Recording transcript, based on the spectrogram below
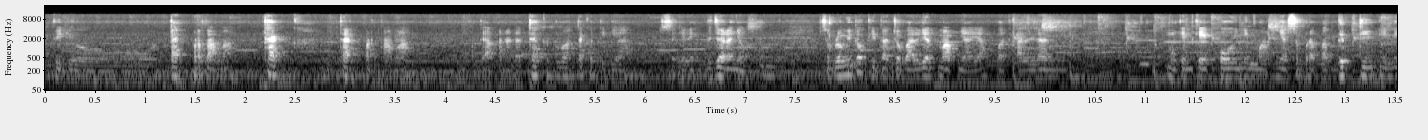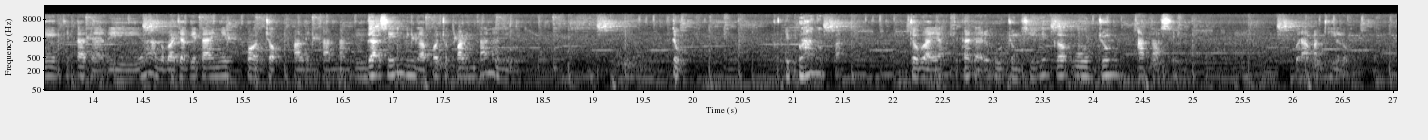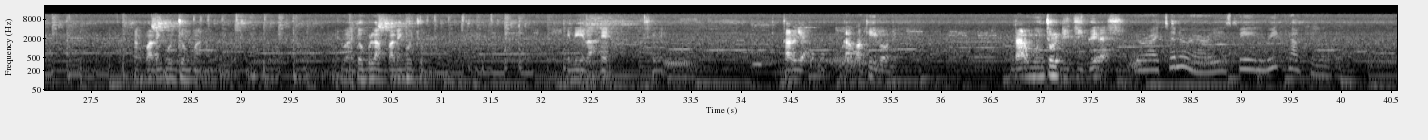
video tag pertama tag tag pertama. Nanti akan ada tag kedua tag ketiga seiring berjalannya sebelum itu kita coba lihat mapnya ya buat kalian mungkin kepo ini mapnya seberapa gede ini kita dari ya nggak baca kita ini pojok paling kanan. Enggak sih ini nggak pojok paling kanan ini. Tuh gede banget pak. Coba ya kita dari ujung sini ke ujung atas ini. Berapa kilo? Yang paling ujung mana? Coba itu bilang paling ujung. Inilah ya sini. Kita lihat berapa kilo nih? Ntar muncul di GPS.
